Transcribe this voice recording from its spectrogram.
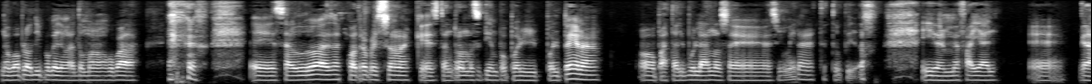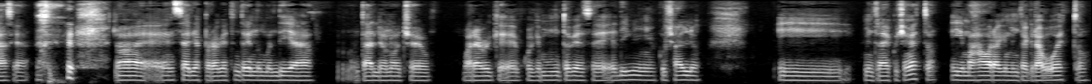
No puedo aplaudir porque tengo las dos manos ocupadas. eh, saludo a esas cuatro personas que están tomando ese tiempo por, por pena o para estar burlándose, decir, mira, este estúpido, y verme fallar. Eh, gracias. no, en serio, espero que estén teniendo un buen día, tarde o noche, whatever, que cualquier momento que se dignen escucharlo. Y mientras escuchen esto, y más ahora que mientras grabo esto,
